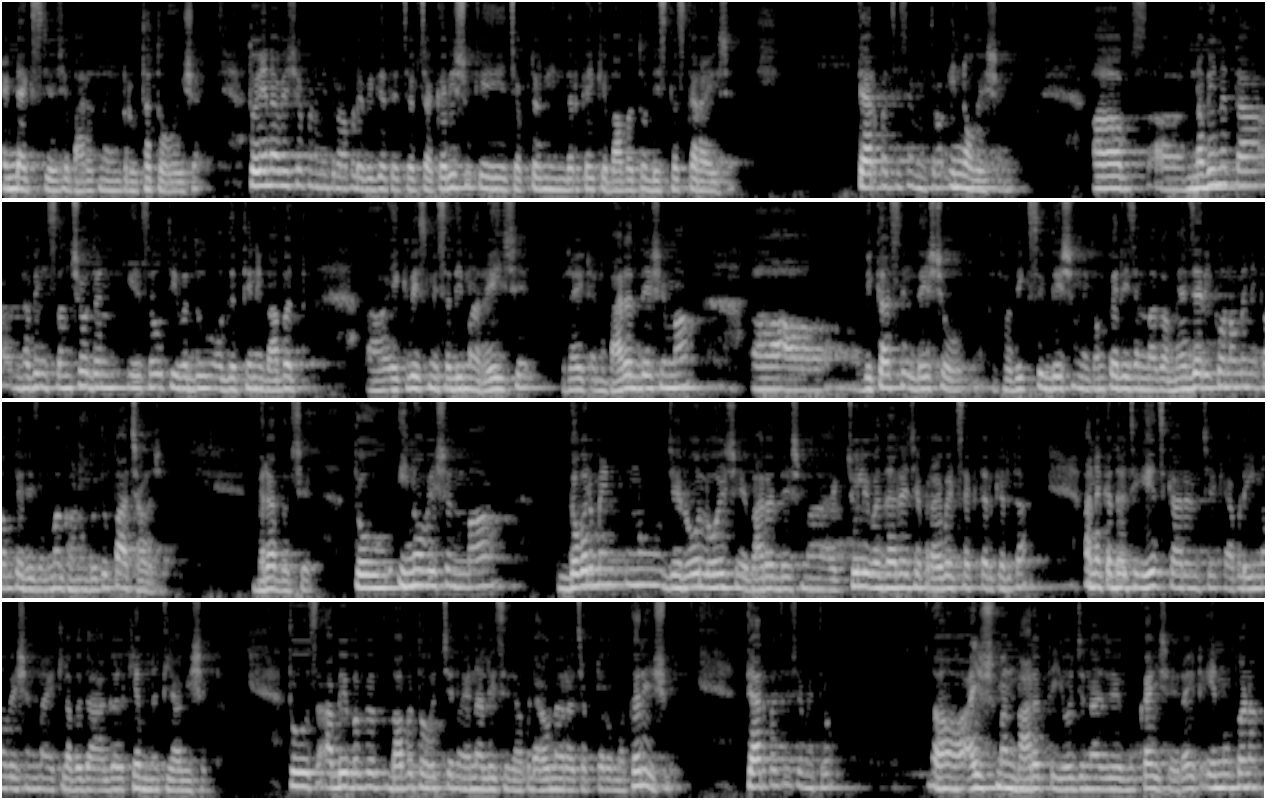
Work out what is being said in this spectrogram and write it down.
index જે છે ભારતનો ઇમ્પ્રૂવ થતો હોય છે. તો એના વિશે પણ મિત્રો આપણે વિગતે ચર્ચા કરીશું કે એ ચેપ્ટરની અંદર કઈ કઈ બાબતો ડિસ્કસ કરાઈ છે. ત્યાર પછી છે મિત્રો ઇનોવેશન નવીનતા, નવીન સંશોધન એ સૌથી વધુ અગત્યની બાબત એકવીસમી સદીમાં રહી છે. રાઈટ અને ભારત દેશમાં વિકાસશીલ દેશો અથવા વિકસિત દેશોની કમ્પેરિઝનમાં અથવા મેજર ઇકોનોમીની કમ્પેરિઝનમાં ઘણું બધું પાછળ છે. બરાબર છે. તો ઇનોવેશનમાં ગવર્મેન્ટનું જે રોલ હોય છે ભારત દેશમાં એકચ્યુઅલી વધારે છે પ્રાઇવેટ સેક્ટર કરતાં. અને કદાચ એ જ કારણ છે કે આપણે ઇનોવેશનમાં એટલા બધા આગળ કેમ નથી આવી શકતા. તો આ બે બાબત, બાબતો વચ્ચેનું એનાલિસિસ આપણે આવનારા ચેપ્ટરોમાં કરીશું. ત્યાર પછી છે મિત્રો આયુષ્માન ભારત યોજના જે મુકાઈ છે રાઈટ એનું પણ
